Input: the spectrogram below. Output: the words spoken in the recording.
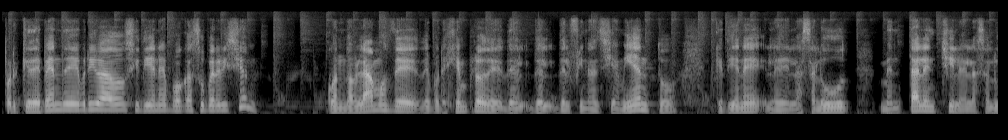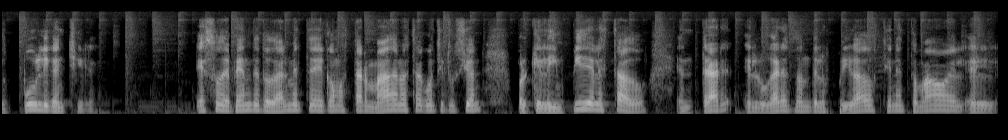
Porque depende de privados y tiene poca supervisión. Cuando hablamos de, por ejemplo, del financiamiento que tiene la salud mental en Chile, la salud pública en Chile, eso depende totalmente de cómo está armada nuestra constitución, porque le impide al Estado entrar en lugares donde los privados tienen tomado el,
